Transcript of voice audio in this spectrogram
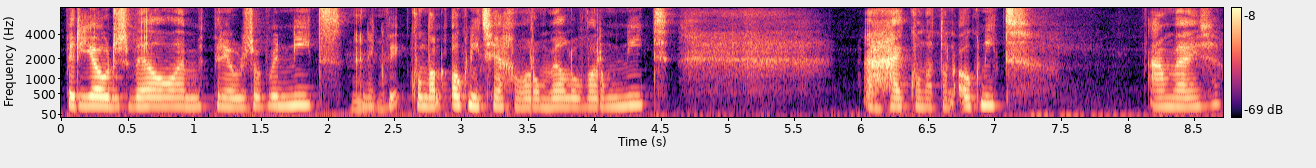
periodes wel en met periodes ook weer niet. En ik Mhm. kon dan ook niet zeggen waarom wel of waarom niet. Hij kon het dan ook niet aanwijzen.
